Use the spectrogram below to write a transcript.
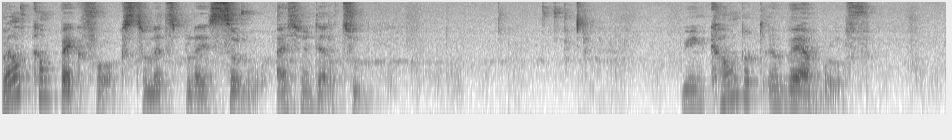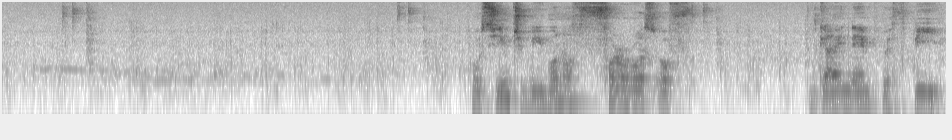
Welcome back folks to Let's Play Solo Icewind Dale 2. We encountered a werewolf. Who seemed to be one of followers of a guy named with B.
